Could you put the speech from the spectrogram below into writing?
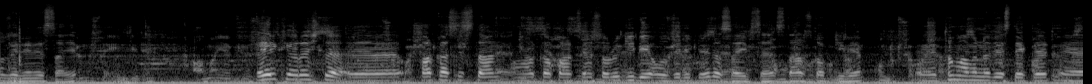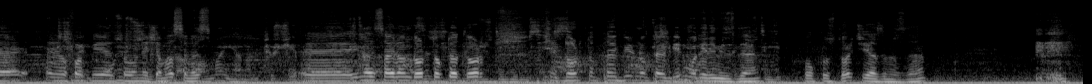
özelliğine sahip. Eğer ki araçta e, park asistan, arka park sensörü gibi özellikleri de sahipse, start stop gibi e, tamamını destekler. E, en ufak bir sorun yaşamazsınız. E, yine Cylon 4.4 şey, 4.1.1 modelimizde Focus 4 cihazımızda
